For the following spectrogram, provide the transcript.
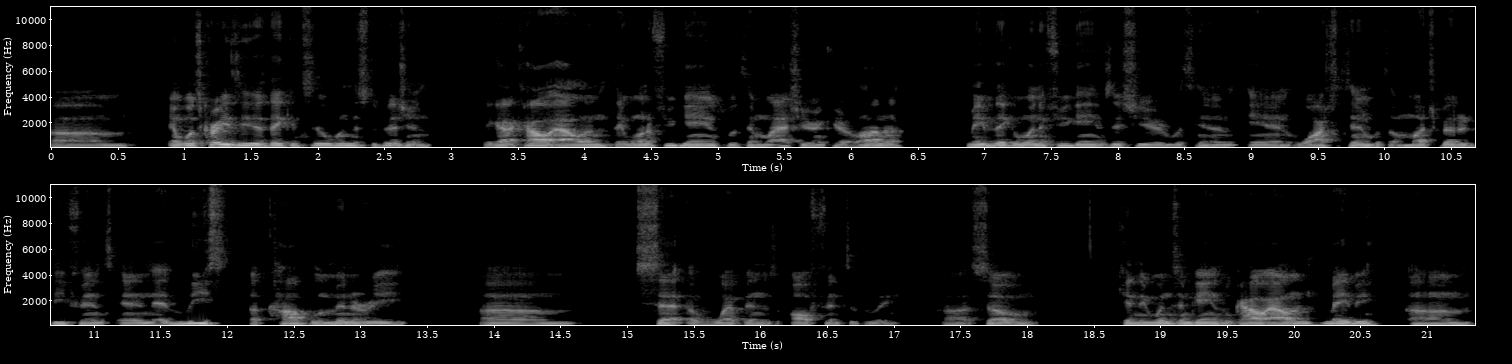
Um, and what's crazy is they can still win this division. They got Kyle Allen. They won a few games with him last year in Carolina. Maybe they can win a few games this year with him in Washington with a much better defense and at least a complementary um, set of weapons offensively. Uh, so, can they win some games with Kyle Allen? Maybe. Um,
